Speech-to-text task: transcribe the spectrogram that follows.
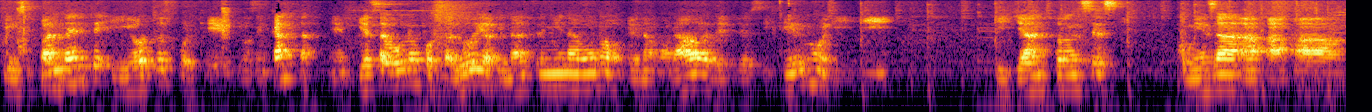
principalmente y otros porque nos encanta. Empieza uno por salud y al final termina uno enamorado del, del ciclismo y, y, y, ya entonces comienza a, a, a,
